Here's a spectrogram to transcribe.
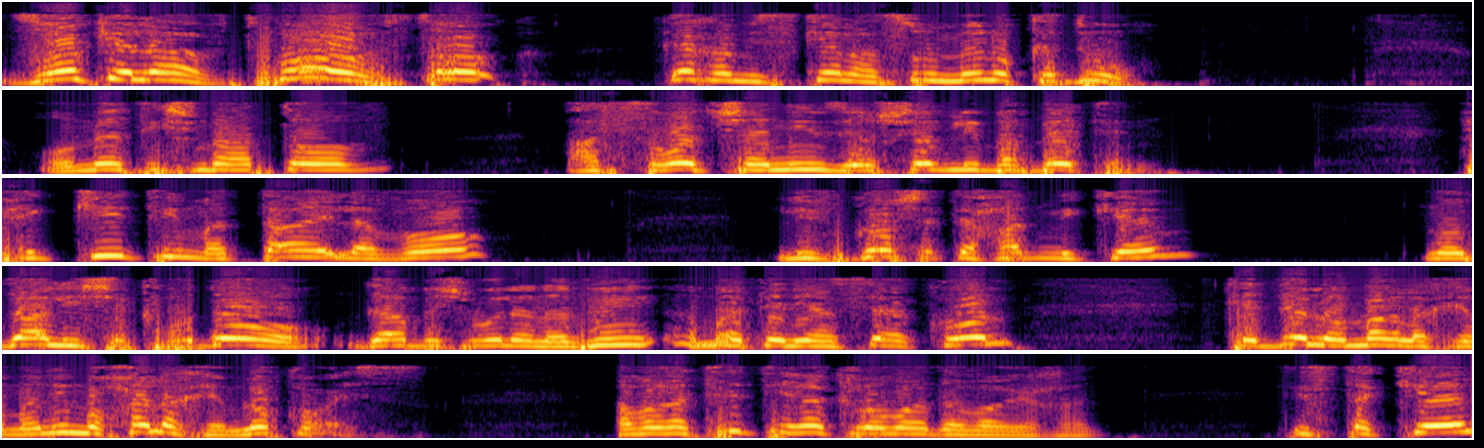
זרוק אליו, תפוס, תרוק. ככה מסכן, עשו ממנו כדור. הוא אומר, תשמע טוב, עשרות שנים זה יושב לי בבטן. חיכיתי מתי לבוא לפגוש את אחד מכם. נודע לי שכבודו גר בשמואל הנביא, אמרתי אני אעשה הכל כדי לומר לכם, אני מוחל לכם, לא כועס. אבל רציתי רק לומר דבר אחד. תסתכל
